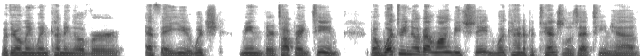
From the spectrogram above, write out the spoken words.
with their only win coming over FAU, which I mean their top ranked team. But what do we know about Long Beach State and what kind of potential does that team have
